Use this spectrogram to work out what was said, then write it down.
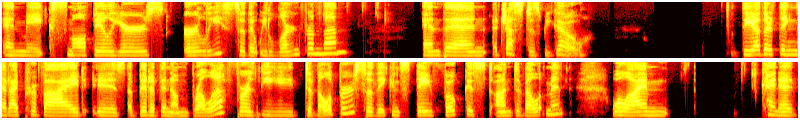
and make small failures early so that we learn from them and then adjust as we go. The other thing that I provide is a bit of an umbrella for the developers so they can stay focused on development while I'm kind of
